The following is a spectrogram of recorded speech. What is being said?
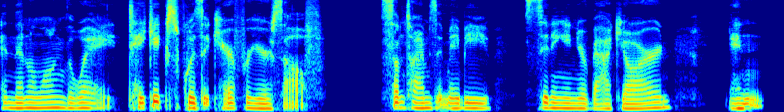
And then along the way, take exquisite care for yourself. Sometimes it may be sitting in your backyard and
